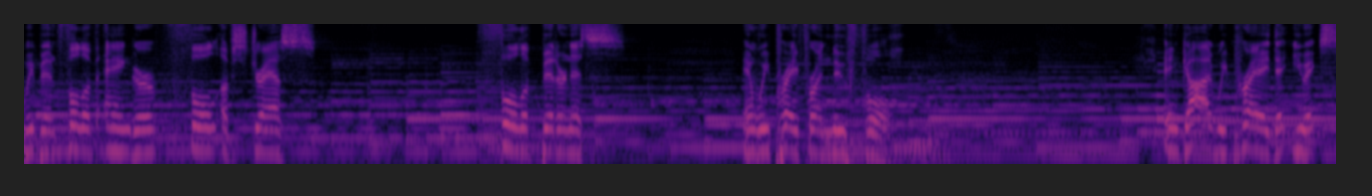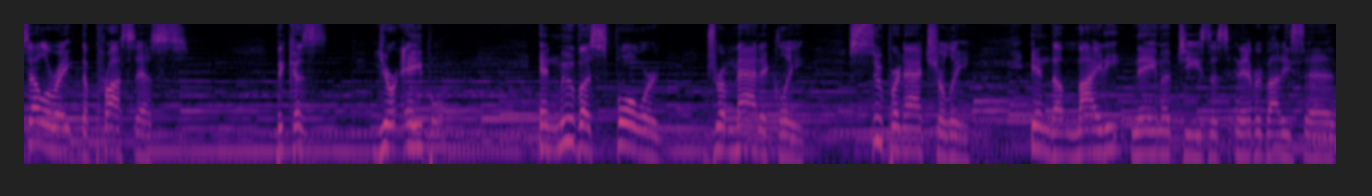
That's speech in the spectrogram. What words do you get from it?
We've been full of anger, full of stress, full of bitterness, and we pray for a new full. And God, we pray that you accelerate the process because you're able and move us forward dramatically, supernaturally, in the mighty name of Jesus. And everybody said,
